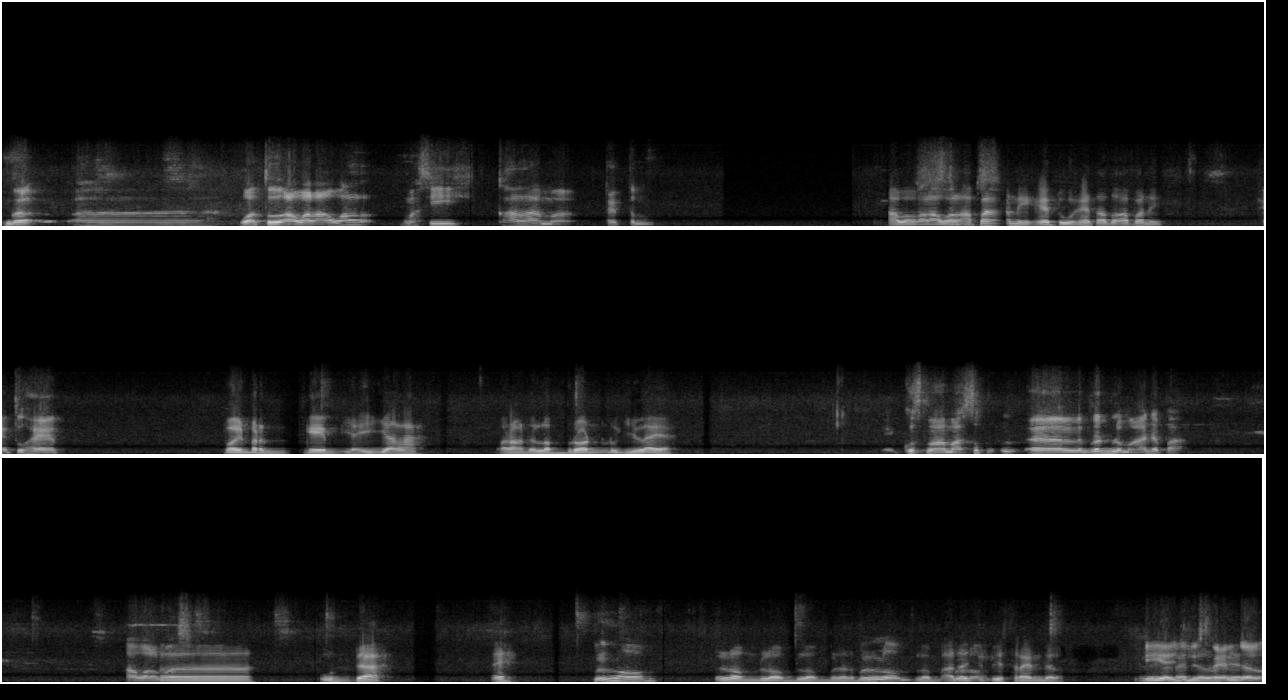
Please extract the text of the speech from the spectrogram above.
nggak eh, waktu awal-awal masih kalah sama Tatum Awal-awal apa nih? Head to head atau apa nih? head to head. Poin per game. Ya iyalah. Orang ada LeBron, lu gila ya? Kusma masuk, eh, LeBron belum ada pak. Awal masuk Eh, udah. belum. Belum, belum, belum, benar belum. Belum. Ada belum. Julius Randle. Iya Julius ya. Randle.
